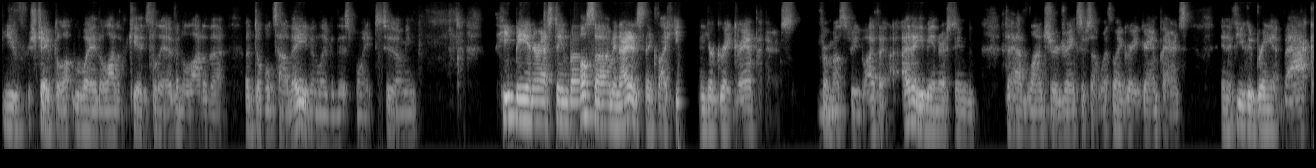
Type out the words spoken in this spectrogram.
you've shaped a lot the way that a lot of the kids live and a lot of the adults how they even live at this point too. I mean, he'd be interesting. But also, I mean, I just think like your great grandparents for most people. I think I think it'd be interesting to have lunch or drinks or something with my great grandparents. And if you could bring it back,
